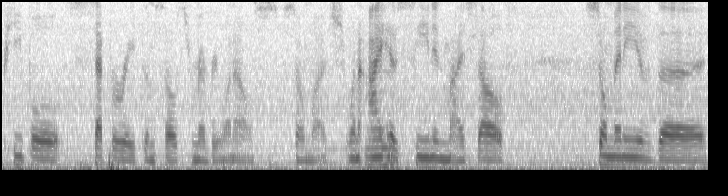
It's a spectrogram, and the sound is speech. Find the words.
people separate themselves from everyone else so much when I have seen in myself so many of the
